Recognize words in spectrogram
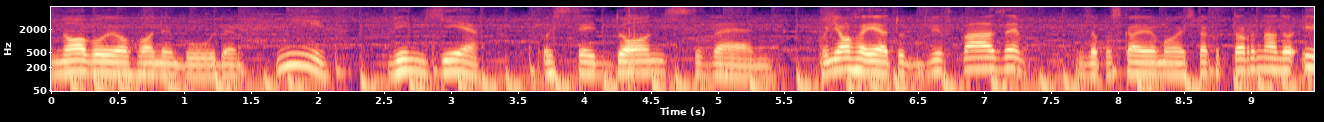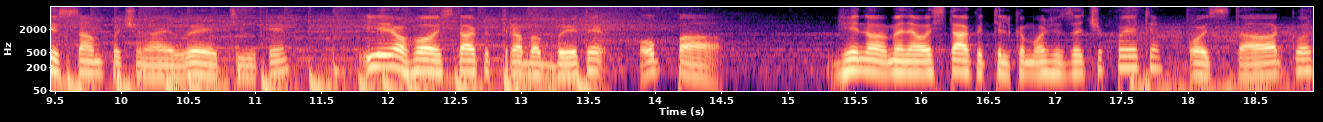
знову його не буде. Ні, він є. Ось цей Дон Свен. У нього є тут дві фази. Запускаємо ось так от торнадо і сам починає летіти. І його ось так от треба бити. Опа. Він мене ось так от тільки може зачепити. Ось так от.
